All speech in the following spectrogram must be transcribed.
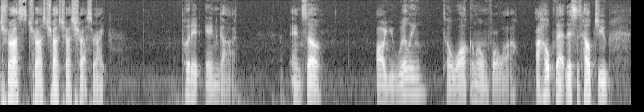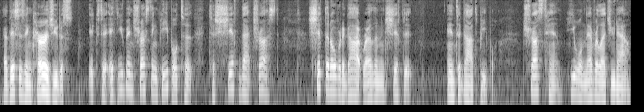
Trust, trust, trust, trust, trust, right? Put it in God. And so, are you willing to walk alone for a while? I hope that this has helped you, that this has encouraged you to, if you've been trusting people, to to shift that trust, shift it over to God rather than shift it into God's people. Trust Him; He will never let you down,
